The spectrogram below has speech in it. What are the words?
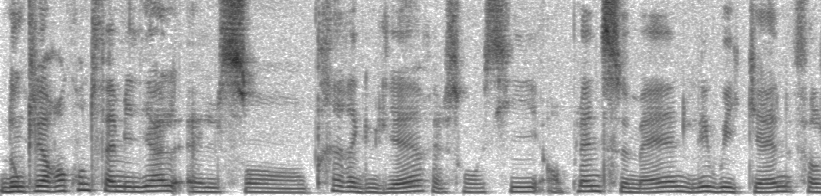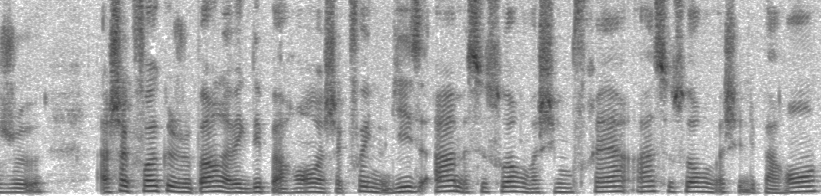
Donc les rencontres familiales, elles sont très régulières, elles sont aussi en pleine semaine, les week-ends. Enfin, je, à chaque fois que je parle avec des parents, à chaque fois ils nous disent Ah, mais ce soir on va chez mon frère, ah, ce soir on va chez les parents,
